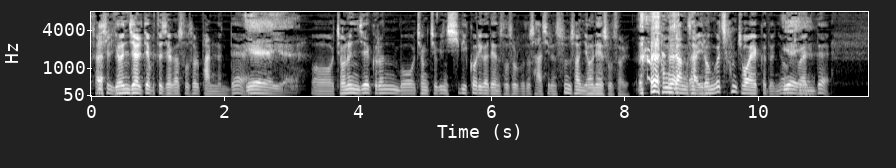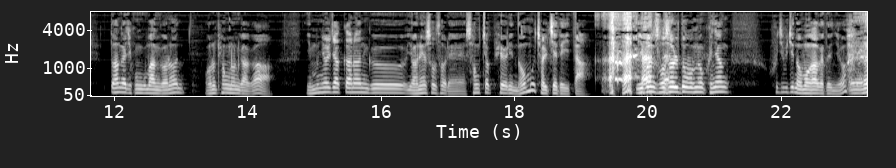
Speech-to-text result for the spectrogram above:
사실 연재할 때부터 제가 소설 봤는데, 예, 예. 어, 저는 이제 그런 뭐 정적인 시비거리가 된 소설보다 사실은 순수한 연애 소설, 성장사 이런 거 참 좋아했거든요. 예, 예. 좋아했는데 예. 또한 가지 궁금한 거는 어느 평론가가 이문열 작가는 그 연애 소설에 성적 표현이 너무 절제돼 있다. 이번 소설도 보면 그냥 후지부지 넘어가거든요. 네.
